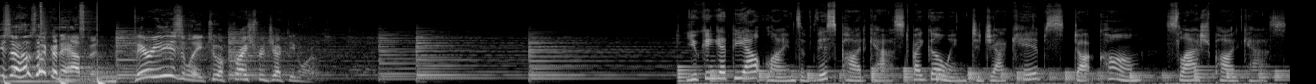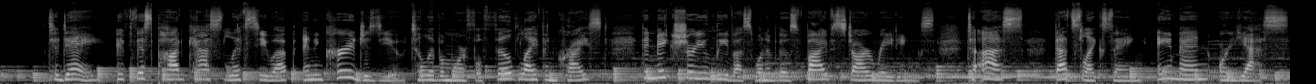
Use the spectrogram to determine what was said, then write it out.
You say, how's that going to happen? Very easily to a Christ rejecting world. You can get the outlines of this podcast by going to jackhibbs.com slash podcast. Today, if this podcast lifts you up and encourages you to live a more fulfilled life in Christ, then make sure you leave us one of those five star ratings. To us, that's like saying amen or yes.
